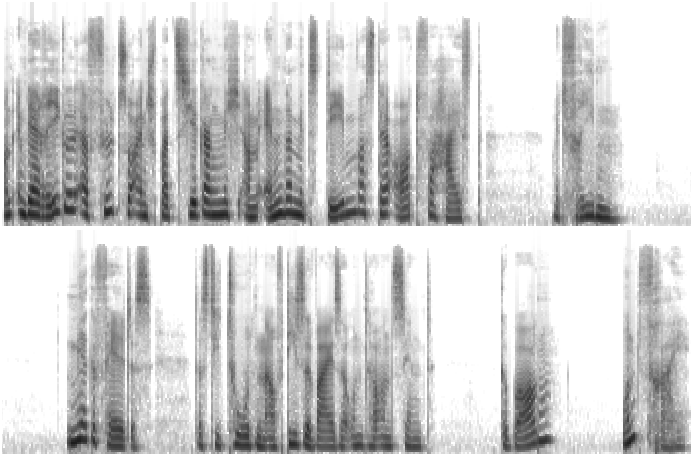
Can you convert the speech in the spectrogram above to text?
Und in der Regel erfüllt so ein Spaziergang mich am Ende mit dem, was der Ort verheißt, mit Frieden. Mir gefällt es, dass die Toten auf diese Weise unter uns sind, geborgen und frei.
